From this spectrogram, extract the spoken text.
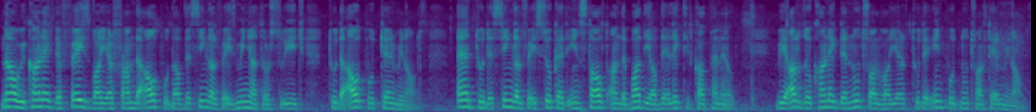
Now we connect the phase wire from the output of the single phase miniature switch to the output terminals and to the single phase socket installed on the body of the electrical panel. We also connect the neutral wire to the input neutral terminals.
